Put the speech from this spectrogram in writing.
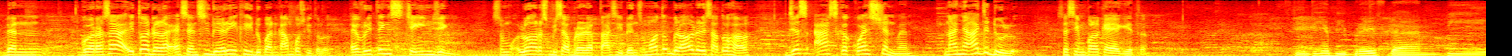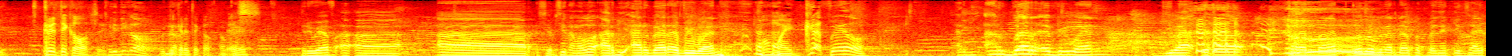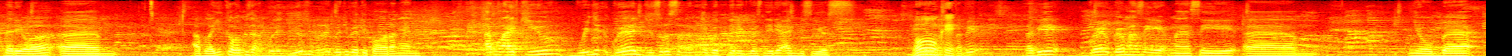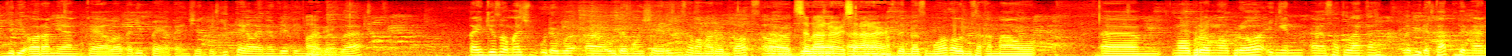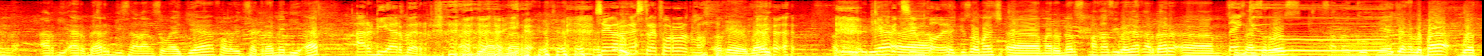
Dan gue rasa itu adalah esensi dari kehidupan kampus gitu loh everything's changing Semu- lo harus bisa beradaptasi dan semua tuh berawal dari satu hal just ask a question man nanya aja dulu sesimpel kayak gitu Intinya be brave dan be critical sih critical. Be critical, Oke. yes. Jadi we have uh, uh, Ar siapa sih nama lo? Ardi Arbar everyone. oh my god Phil. Ardi Arbar everyone. Gila itu keren banget. Gue benar-benar dapat banyak insight dari lo. Em, apalagi kalau misalnya boleh jujur sebenarnya gue juga tipe orang yang unlike you gue gue justru seneng nyebut diri gue sendiri ambisius. Oh, gitu. oke. tapi tapi gue gue masih masih em, nyoba jadi orang yang kayak lo tadi pay attention to detail and everything bla bla Thank you so much udah uh, udah mau sharing sama Maroon Talks Oh, uh, it's an honor, it's an uh, honor. Mas Denda semua kalau misalkan mau um, ngobrol-ngobrol ingin uh, satu langkah lebih dekat dengan Ardi Arbar bisa langsung aja follow Instagramnya di at Ardi Arbar. Ardi Arbar. Iya. Saya orangnya straightforward, Mang. Oke baik Oke itu dia Keep it uh, simple, ya. Thank you so much uh, Marooners Makasih banyak Arbar um, Thank Sukses you. terus Sama grupnya Jangan lupa buat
